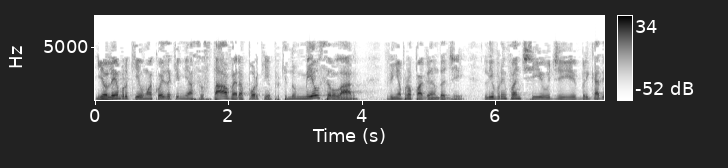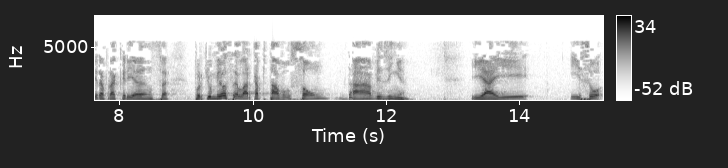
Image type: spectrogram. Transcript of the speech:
E eu lembro que uma coisa que me assustava era por quê? Porque no meu celular vinha propaganda de livro infantil, de brincadeira para criança, porque o meu celular captava o som da vizinha. E aí isso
